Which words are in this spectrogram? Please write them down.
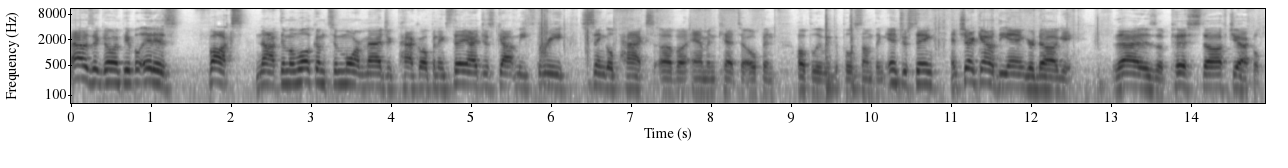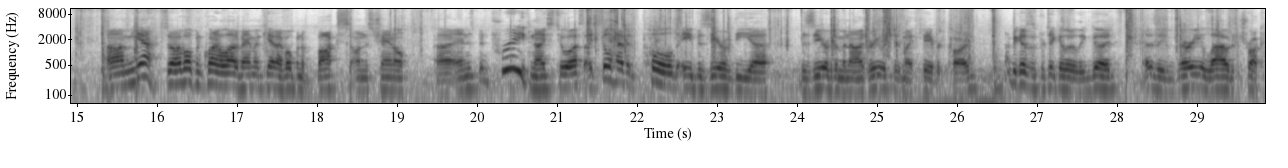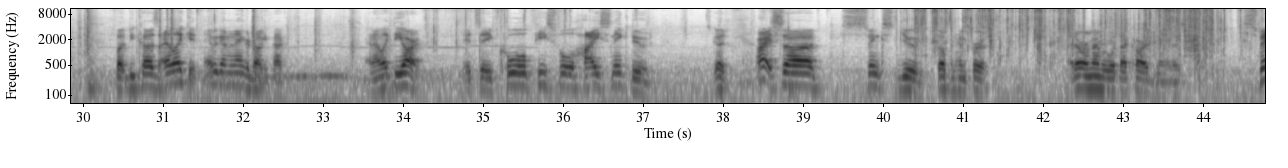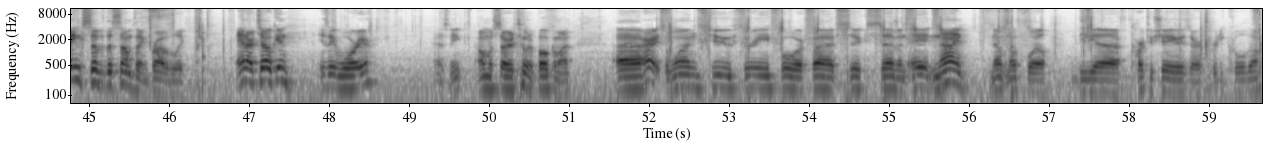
How's it going, people? It is Fox Noctom, and welcome to more Magic Pack openings. Today, I just got me three single packs of uh, Amonkhet to open. Hopefully, we could pull something interesting. And check out the Anger Doggy. That is a pissed off jackal. Um, yeah, so I've opened quite a lot of Amonkhet. I've opened a box on this channel, uh, and it's been pretty nice to us. I still haven't pulled a Vizier of the uh, Vizier of the Menagerie, which is my favorite card. Not because it's particularly good, that is a very loud truck. But because I like it. Hey, we got an Anger Doggy pack. And I like the art. It's a cool, peaceful, high snake dude. It's good. Alright, so, uh, Sphinx dude. Let's open him first. I don't remember what that card's name is. Sphinx of the something, probably. And our token is a warrior. That's neat. Almost started doing a Pokemon. Uh, Alright, so one, two, three, four, five, six, seven, eight, nine. Nope, no foil. The uh, cartouches are pretty cool, though.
